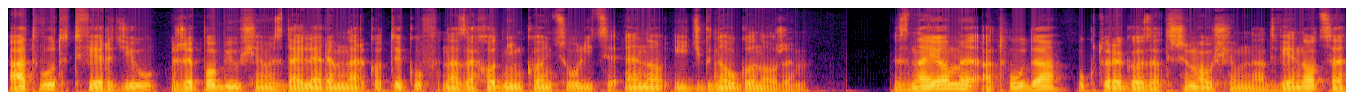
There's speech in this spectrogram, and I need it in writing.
Atwood twierdził, że pobił się z dealerem narkotyków na zachodnim końcu ulicy Eno i dźgnął go nożem. Znajomy Atwooda, u którego zatrzymał się na dwie noce,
